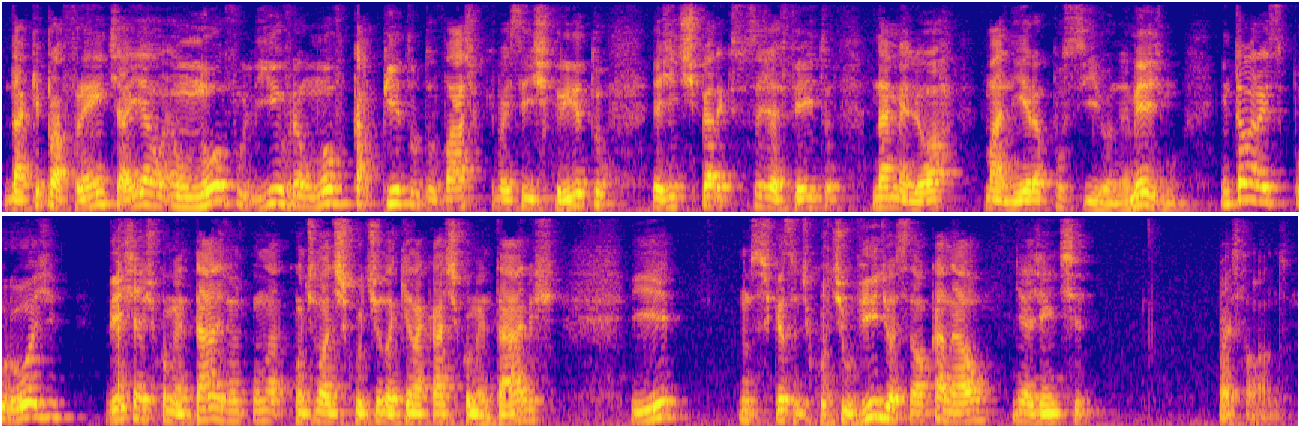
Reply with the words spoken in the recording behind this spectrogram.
daqui para frente, aí é um, é um novo livro, é um novo capítulo do Vasco que vai ser escrito e a gente espera que isso seja feito da melhor maneira possível, não é mesmo? Então era isso por hoje. Deixem aí os comentários, vamos continuar discutindo aqui na caixa de comentários. E não se esqueça de curtir o vídeo, assinar o canal e a gente vai falando.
